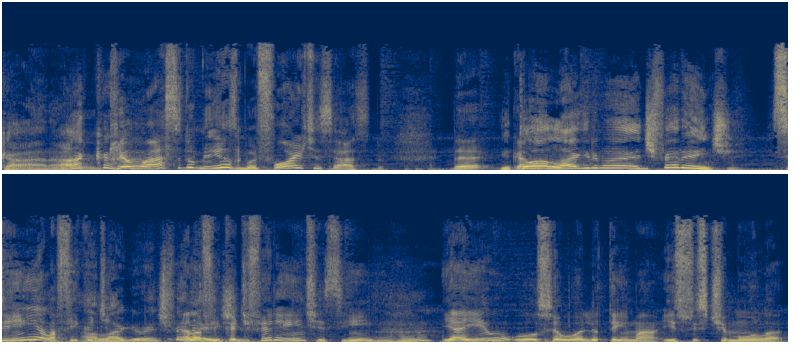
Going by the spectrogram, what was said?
Caraca! Que é um ácido mesmo, é forte esse ácido. Né? Então a lágrima é diferente. Sim, ela fica A di- lágrima é diferente. Ela fica diferente, sim. E aí o, o seu olho tem uma. Isso estimula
